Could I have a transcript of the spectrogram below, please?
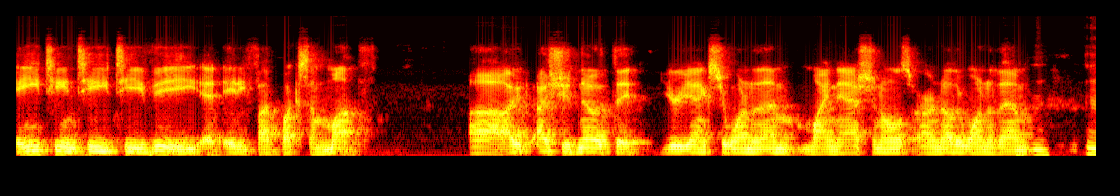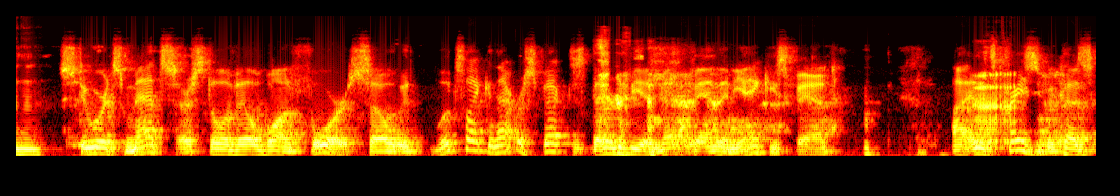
AT&T TV at 85 bucks a month. Uh, I, I, should note that your Yanks are one of them. My Nationals are another one of them. Mm-hmm. mm-hmm. Stuart's Mets are still available on four. So it looks like, in that respect, it's better to be a Met fan than Yankees fan. Uh, and it's crazy because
